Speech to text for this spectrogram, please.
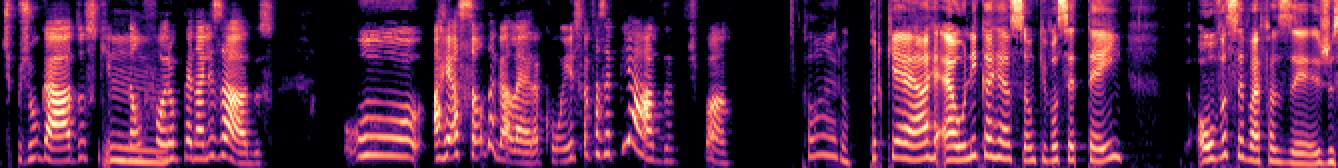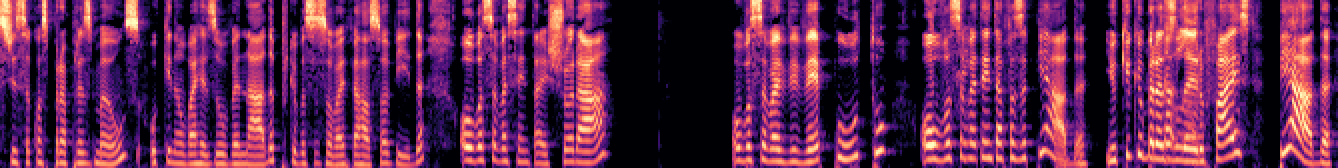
tipo julgados, que hum. não foram penalizados o, a reação da galera com isso foi fazer piada. Tipo, ó. Claro, porque é a, é a única reação que você tem. Ou você vai fazer justiça com as próprias mãos, o que não vai resolver nada, porque você só vai ferrar sua vida. Ou você vai sentar e chorar. Ou você vai viver puto. Ou você Sim. vai tentar fazer piada. E o que, que o brasileiro faz? Piada.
